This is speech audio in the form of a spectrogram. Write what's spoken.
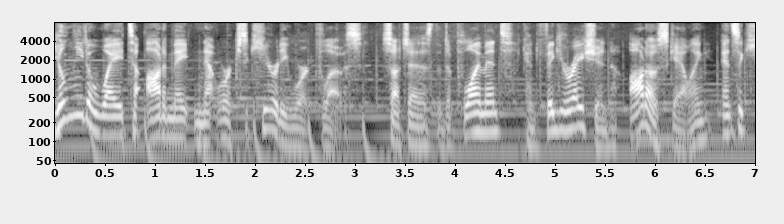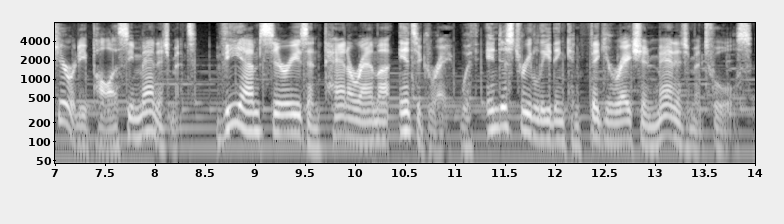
you'll need a way to automate network security workflows, such as the deployment, configuration, auto-scaling, and security policy management. VM Series and Panorama integrate with industry-leading configuration management tools,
